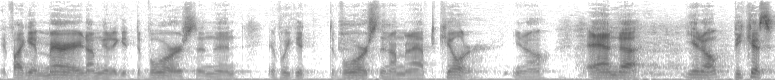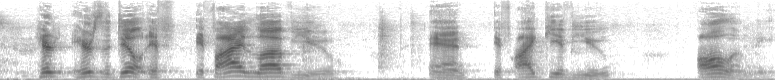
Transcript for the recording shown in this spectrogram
if I get married, I'm going to get divorced, and then if we get divorced, then I'm going to have to kill her, you know, and uh, you know because here here's the deal: if if I love you, and if I give you all of me,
